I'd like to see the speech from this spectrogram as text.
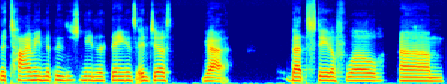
The timing, the positioning, the things, it just yeah, that state of flow. Um,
